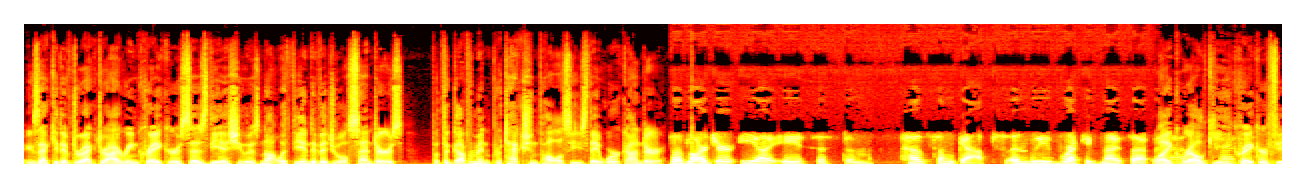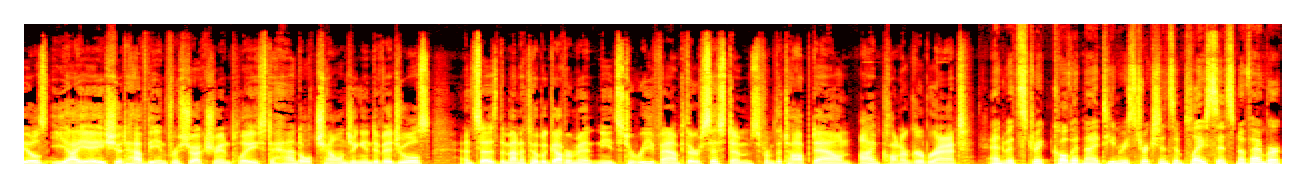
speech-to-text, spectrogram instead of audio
Executive Director Irene Kraker says the issue is not with the individual centers, but the government protection policies they work under. The larger EIA system has some gaps, and we recognize that. Like Relke, Kraker feels EIA should have the infrastructure in place to handle challenging individuals and says the Manitoba government needs to revamp their systems from the top down. I'm Connor Gerbrandt. And with strict COVID 19 restrictions in place since November,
